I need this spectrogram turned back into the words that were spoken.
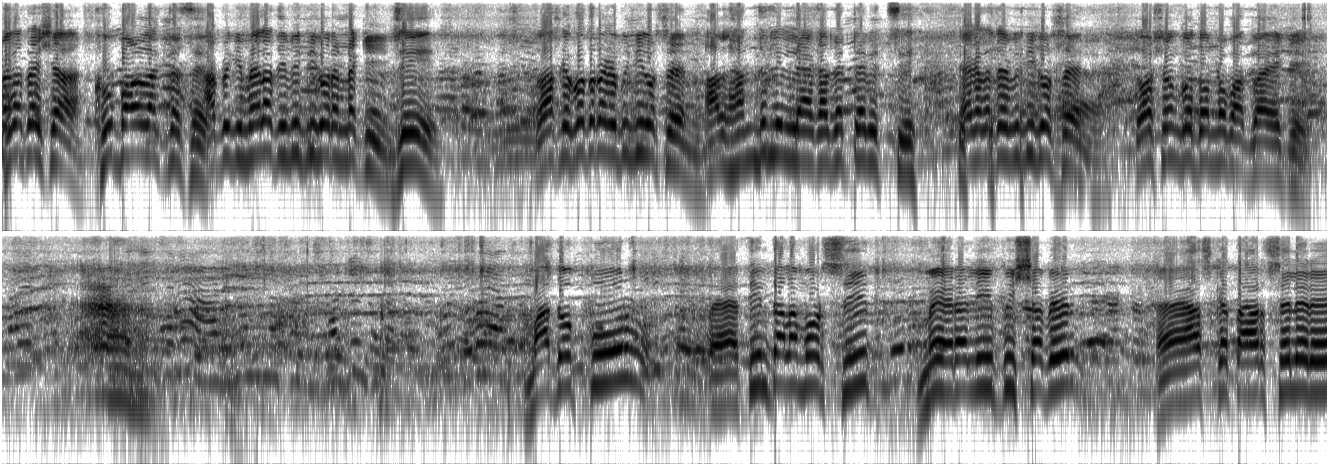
মেলাতে আইসা খুব ভালো লাগতেছে। আপনি কি মেলাতে বিক্রি করেন নাকি? জি। তো আজকে কত টাকা বিক্রি করছেন? আলহামদুলিল্লাহ এক হাজার টাকা বেচছি এক হাজার টাকা বিক্রি করছেন। তো অসংখ্য ধন্যবাদ ভাইকে। মাধবপুর তিনতলা মসজিদ মেহের আলী পিসাবের আজকে তার ছেলেরে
